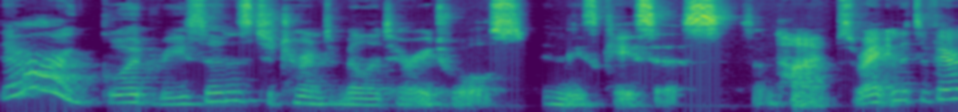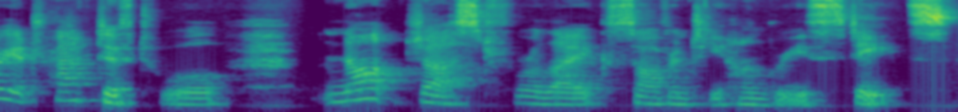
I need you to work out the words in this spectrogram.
There are good reasons to turn to military tools in these cases sometimes, right? And it's a very attractive tool, not just for like sovereignty hungry states,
